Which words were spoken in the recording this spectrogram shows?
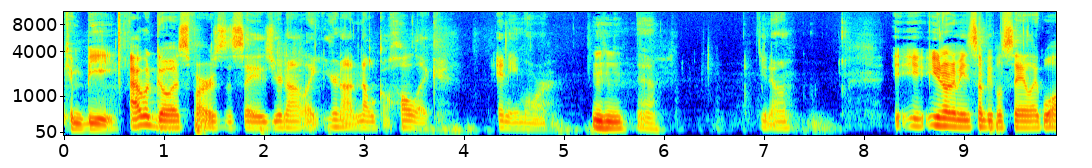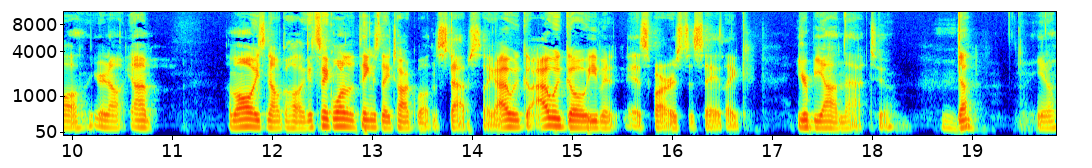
can be I would go as far as to say is you're not like you're not an alcoholic anymore. mm-hmm. Yeah. You know, you, you know what I mean. Some people say like, "Well, you're not." I'm I'm always an alcoholic. It's like one of the things they talk about in the steps. Like I would go, I would go even as far as to say like you're beyond that too. yeah You know,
